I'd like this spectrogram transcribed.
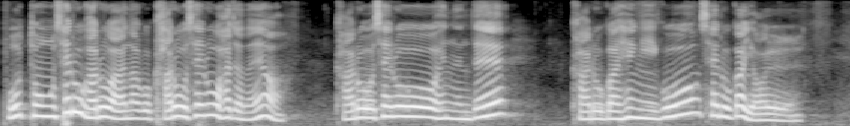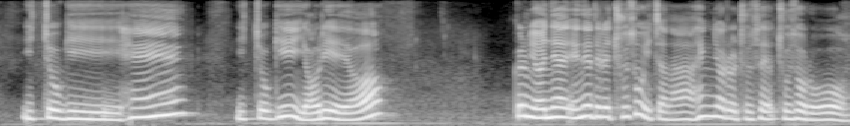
보통 세로 가로 안 하고 가로 세로 하잖아요. 가로 세로 했는데 가로가 행이고 세로가 열. 이쪽이 행, 이쪽이 열이에요. 그럼 얘네, 얘네들의 주소 있잖아. 행렬을 주소, 주소로.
